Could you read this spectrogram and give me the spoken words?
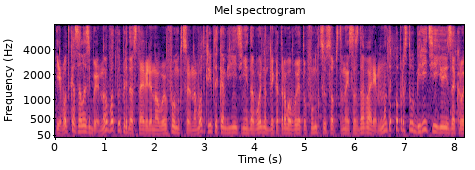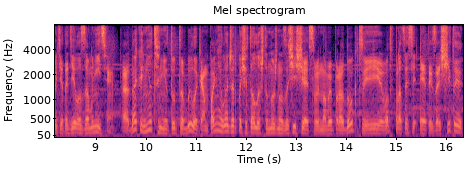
И вот, казалось бы, ну вот вы предоставили новую функцию, но вот крипто-комьюнити недовольно, для которого вы эту функцию, собственно, и создавали. Ну так попросту уберите ее и закройте это дело, замните. Однако нет, не тут-то было. Компания Ledger посчитала, что нужно защищать свой новый продукт, и вот в процессе этой защиты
